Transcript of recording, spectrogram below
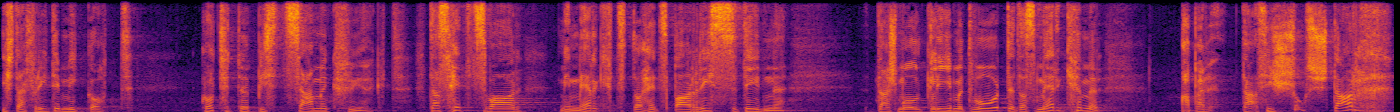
ist der Friede mit Gott. Gott hat etwas zusammengefügt. Das hat zwar, man merkt, da hat es ein paar Risse drin. Das ist mal geleimt worden, das merken wir. Aber das ist schon stark,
